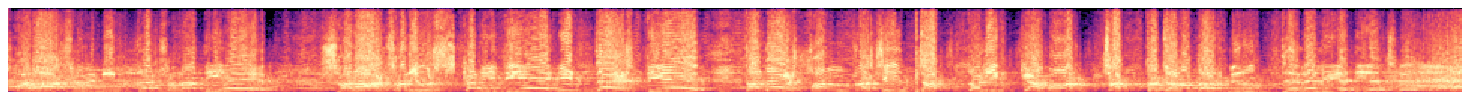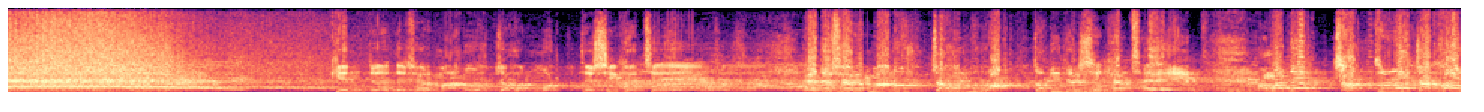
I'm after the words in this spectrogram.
সরাসরি নির্দেশনা দিয়ে সরাসরি উস্কানি দিয়ে নির্দেশ দিয়ে তাদের সন্ত্রাসী ছাত্রলীগকে আমার ছাত্র জনতার বিরুদ্ধে লেলিয়ে দিয়েছে কিন্তু এদেশের মানুষ যখন মরতে শিখেছে এদেশের মানুষ যখন রক্ত দিতে শিখেছে, আমাদের ছাত্ররা যখন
